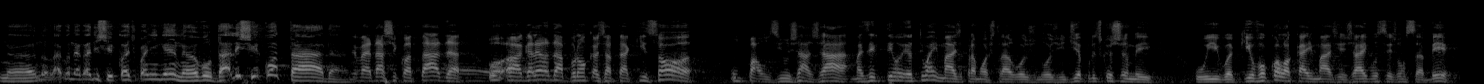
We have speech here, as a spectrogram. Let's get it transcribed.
Não, eu não largo negócio de chicote pra ninguém, não. Eu vou dar-lhe chicotada. Você vai dar chicotada? Ô, a galera da bronca já tá aqui, só um pauzinho já já, mas ele tem, eu tenho uma imagem para mostrar hoje, no hoje em dia, por isso que eu chamei o Igor aqui. Eu vou colocar a imagem já e vocês vão saber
